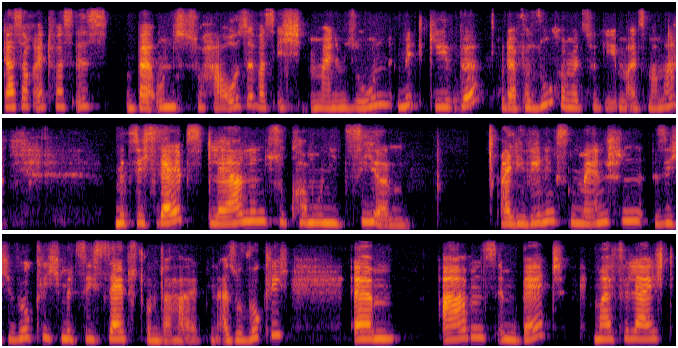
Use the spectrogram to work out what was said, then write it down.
das auch etwas ist bei uns zu Hause, was ich meinem Sohn mitgebe oder versuche mitzugeben als Mama mit sich selbst lernen zu kommunizieren. Weil die wenigsten Menschen sich wirklich mit sich selbst unterhalten. Also wirklich ähm, abends im Bett mal vielleicht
